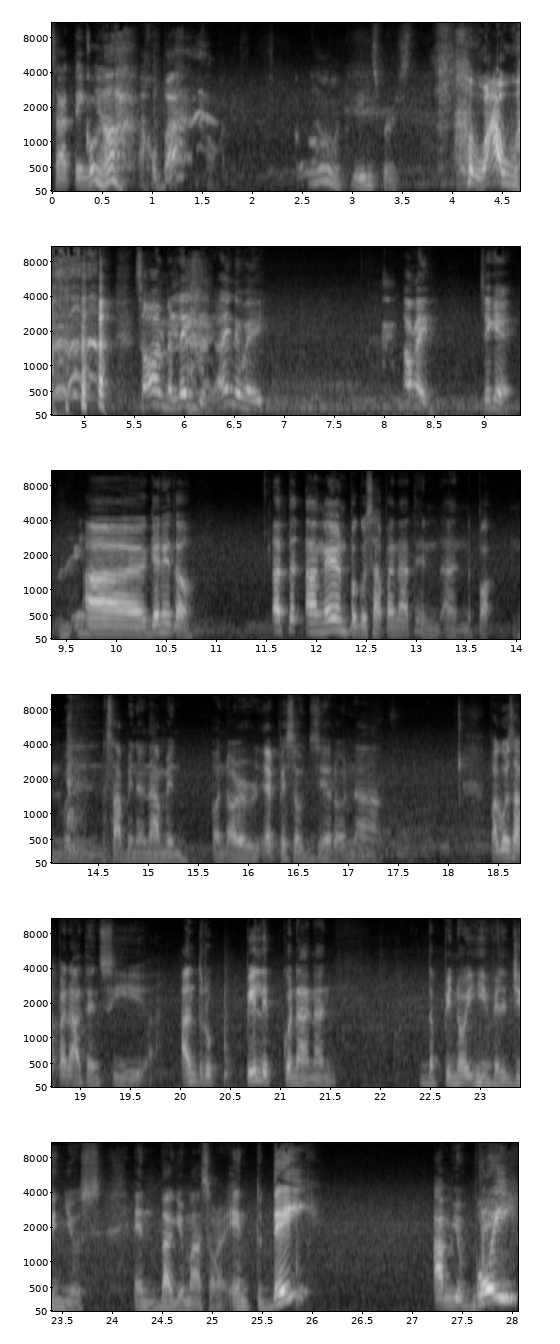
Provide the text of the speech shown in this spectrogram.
sa ating Ikaw na. Ako ba? Okay. Oh, ladies first. wow. so I'm a lady. Anyway. Okay. Sige. Ah, ganito. At ah, ngayon pag-usapan natin ah, napa- well, nasabi na namin on our episode 0 na pag-usapan natin si Andrew Philip Cunanan, the Pinoy Evil Genius and Baguio Massacre. And today, I'm your boy.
